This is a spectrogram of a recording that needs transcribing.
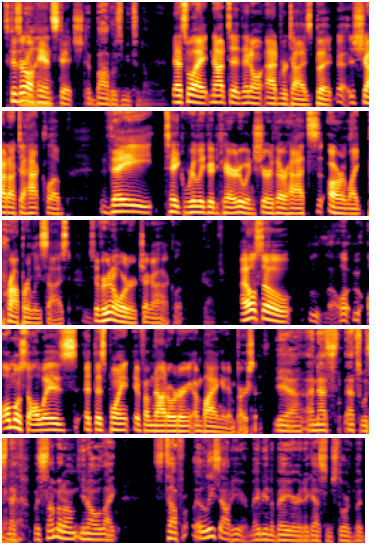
It's because they're all hand stitched. It bothers me to no end. That's why not to they don't advertise, but uh, shout out to Hat Club. They take really good care to ensure their hats are like properly sized. So if you're gonna order, check out Hat Club. Got you. I also almost always at this point, if I'm not ordering, I'm buying it in person. Yeah, and that's that's what's next. But some of them, you know, like it's tough. At least out here, maybe in the Bay Area, they got some stores. But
